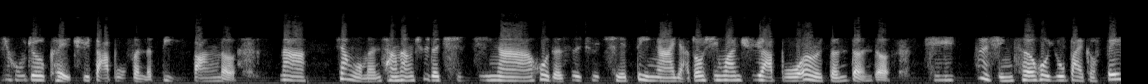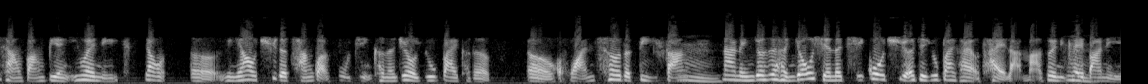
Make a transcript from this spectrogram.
几乎就可以去大部分的地方了。那像我们常常去的旗津啊，或者是去茄定啊、亚洲新湾区啊、博二等等的，骑自行车或 U Bike 非常方便，因为你要呃你要去的场馆附近，可能就有 U Bike 的。呃，还车的地方，嗯，那您就是很悠闲的骑过去，而且 U bike 还有菜篮嘛，所以你可以把你、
